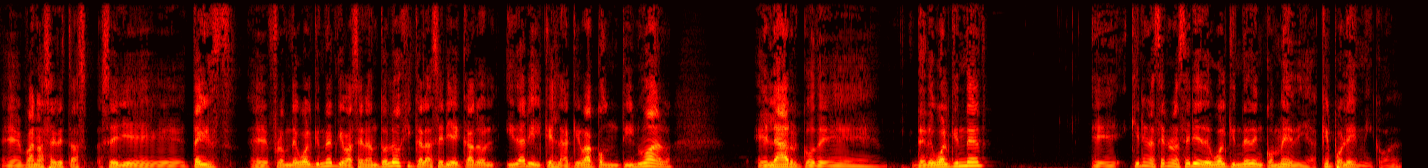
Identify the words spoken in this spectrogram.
eh, van a hacer esta serie Tales eh, from the Walking Dead, que va a ser antológica, la serie de Carol y Daryl, que es la que va a continuar el arco de, de The Walking Dead. Eh, quieren hacer una serie de The Walking Dead en comedia. Qué polémico, ¿eh?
